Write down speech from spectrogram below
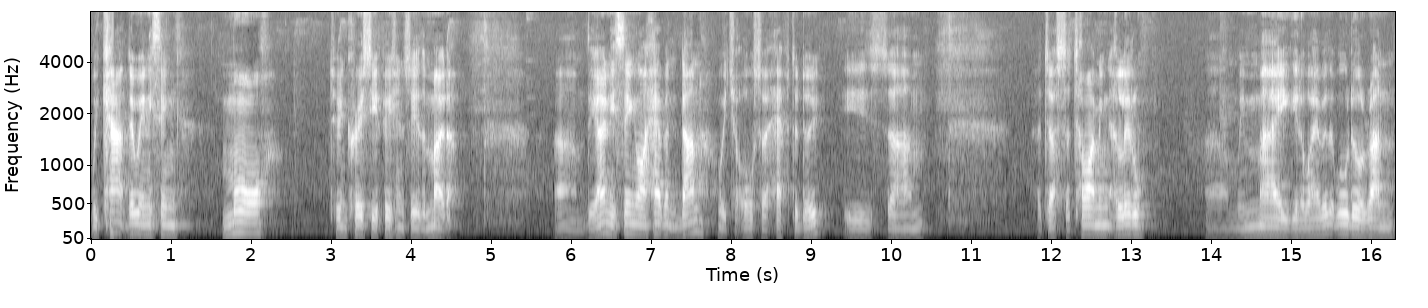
we can't do anything more to increase the efficiency of the motor. Um, the only thing I haven't done, which I also have to do, is um, adjust the timing a little. Um, we may get away with it. We'll do a run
